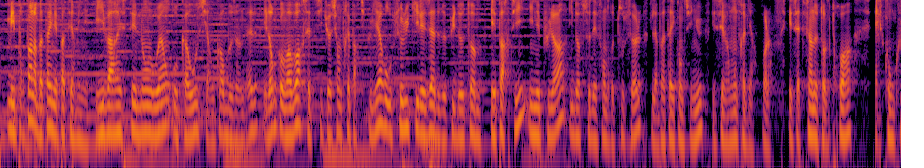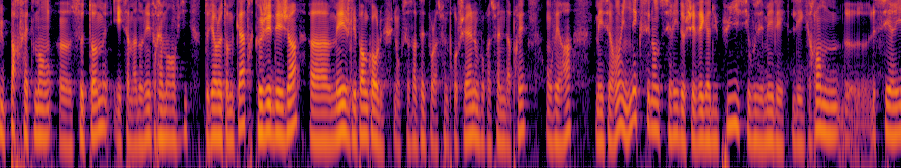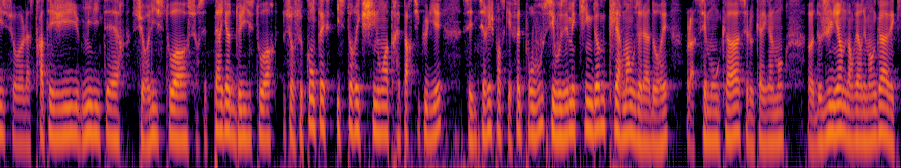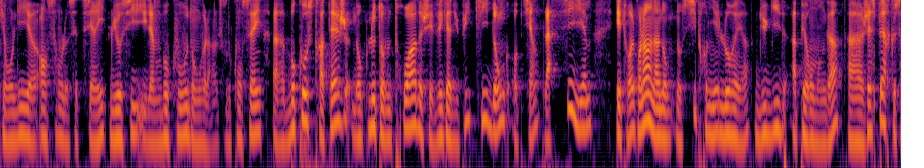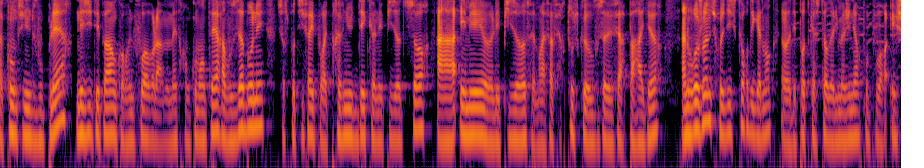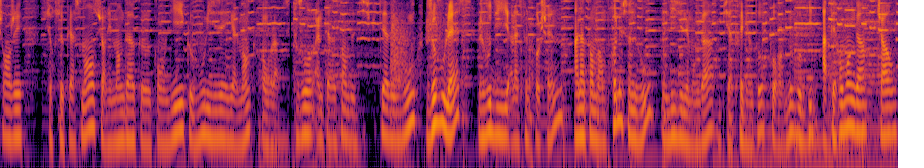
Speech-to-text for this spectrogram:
Mais pourtant, la bataille n'est pas terminée. Et il va rester non loin au cas où s'il y a encore besoin d'aide. Et donc on va voir cette situation très particulière où celui qui les aide depuis deux tomes est parti, il n'est plus là, ils doivent se défendre tout seuls, la bataille continue, et c'est vraiment très bien. Voilà. Et cette fin de tome 3, elle conclut parfaitement euh, ce tome, et ça m'a donné vraiment envie de lire le tome 4, que j'ai déjà, euh, mais je ne l'ai pas encore lu. Donc ça sera peut-être pour la semaine prochaine ou pour la semaine d'après, on verra. Mais c'est vraiment une excellente série de chez Vega Dupuis, si vous aimez les, les grandes euh, séries sur la stratégie militaire, sur l'histoire, sur cette période de l'histoire, sur ce contexte historique chinois très particulier, c'est une série, je pense, qui est faite pour vous. Si vous aimez Kingdom, clairement, vous allez adorer. Voilà, c'est mon cas, c'est le cas également euh, de Julien de l'envers du manga, avec qui on lit euh, ensemble cette série. Lui aussi, il aime beaucoup, donc voilà, je vous le conseille. Euh, Boko Stratège, donc le tome 3 de chez Vega Dupuis, qui donc obtient la sixième étoile. Voilà, on a donc nos six premiers lauréats du guide apéro manga. Euh, j'espère que ça continue de vous plaire. N'hésitez pas encore une fois voilà, à me mettre en commentaire, à vous abonner sur Spotify pour être prévenu dès qu'un épisode sort, à aimer euh, l'épisode, enfin bref, à faire tout ce que vous savez faire par ailleurs, à nous rejoindre sur le Discord également euh, des podcasteurs de l'imaginaire pour pouvoir échanger sur ce classement, sur les mangas qu'on lit, que vous lisez également. Donc voilà, c'est toujours intéressant de discuter avec vous. Je vous laisse, je vous dis à la semaine prochaine. En attendant, prenez soin de vous, lisez les mangas, et puis à très bientôt pour un nouveau guide aqui. Até Romangão. Tchau.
